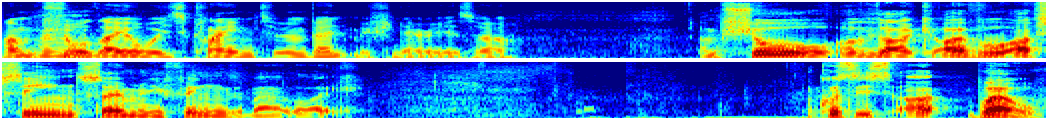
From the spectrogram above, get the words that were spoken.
I'm Mm. sure they always claim to invent missionary as well. I'm sure, like I've I've seen so many things about like, because it's uh, well,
